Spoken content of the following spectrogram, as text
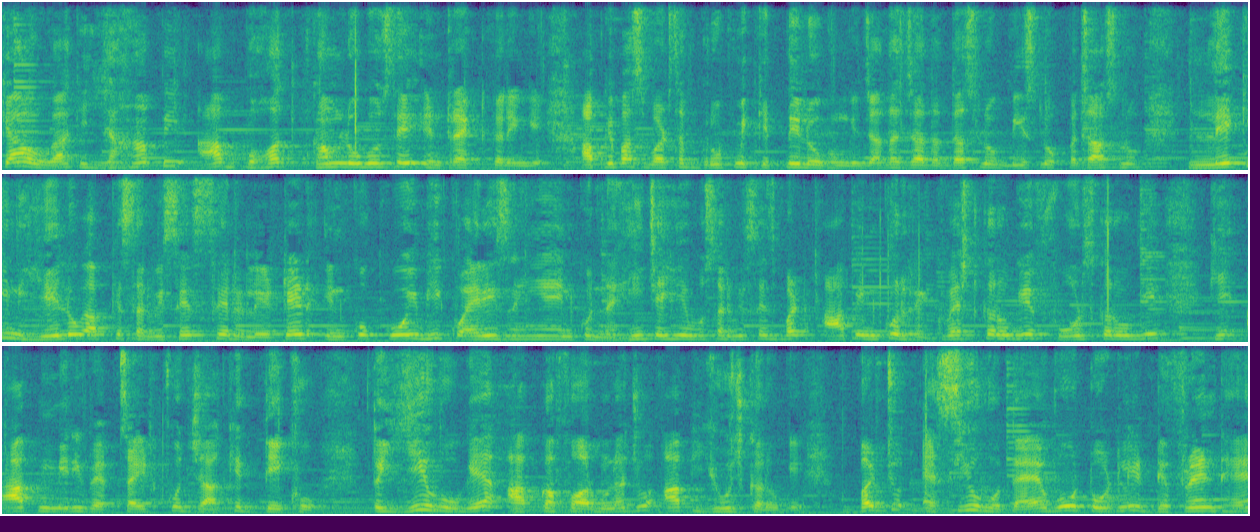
क्या होगा कि यहाँ पे आप बहुत कम लोगों से इंटरेक्ट करेंगे। आपके पास व्हाट्सएप ग्रुप में कितने लोग होंगे? ज़्यादा से ज़्यादा दस लोग, बीस लोग, पचास लोग। लेकिन ये लोग आपके सर्विसेज़ से रिलेटेड इनको कोई भी क्वायरीज नहीं है, इनको नहीं चाहिए वो सर्विसेज़ बट आप इनको रिक्वेस्ट करोगे फोर्स करोगे कि आप मेरी वेबसाइट को जाके देखो। तो ये हो गया आपका फॉर्मूला जो आप यूज़ करोगे। बट जो एस e होता है, वो टोटली डिफरेंट है।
